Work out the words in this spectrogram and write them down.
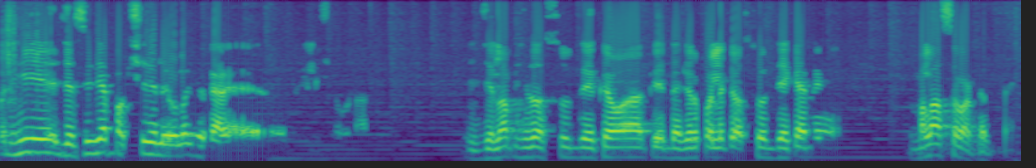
पण ही जसे ज्या पक्षाच्या लेवलला इलेक्शन होणार? जिल्हा परिषद असू दे किंवा ते नगरपालिका असू दे काय नाही मला असं वाटत नाही.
